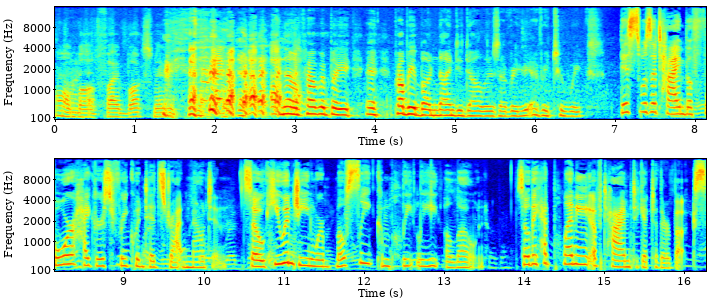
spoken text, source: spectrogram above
Oh, about five bucks maybe. no, probably uh, probably about ninety dollars every every two weeks. This was a time before hikers frequented Stratton Mountain, so Hugh and Jean were mostly completely alone. So they had plenty of time to get to their books.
